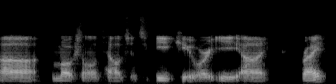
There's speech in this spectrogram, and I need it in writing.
uh, emotional intelligence, EQ or EI, right?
